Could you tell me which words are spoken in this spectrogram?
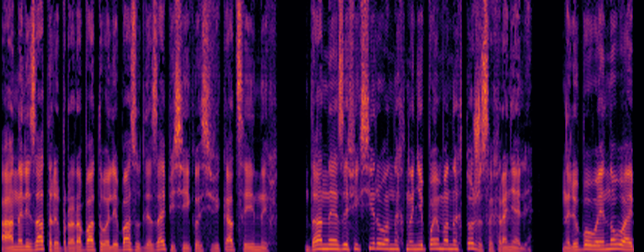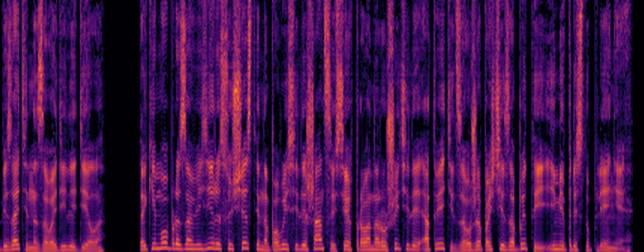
а анализаторы прорабатывали базу для записи и классификации иных. Данные зафиксированных, но не пойманных тоже сохраняли. На любого иного обязательно заводили дело. Таким образом, визиры существенно повысили шансы всех правонарушителей ответить за уже почти забытые ими преступления.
